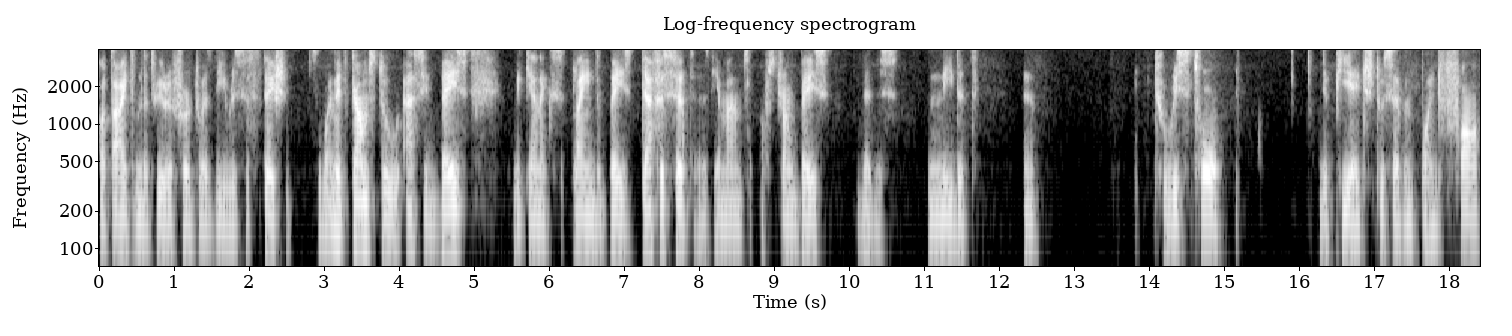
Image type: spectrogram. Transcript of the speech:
hot item that we refer to as de-resuscitation. So when it comes to acid base, we can explain the base deficit as the amount of strong base that is needed uh, to restore the pH to 7.4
